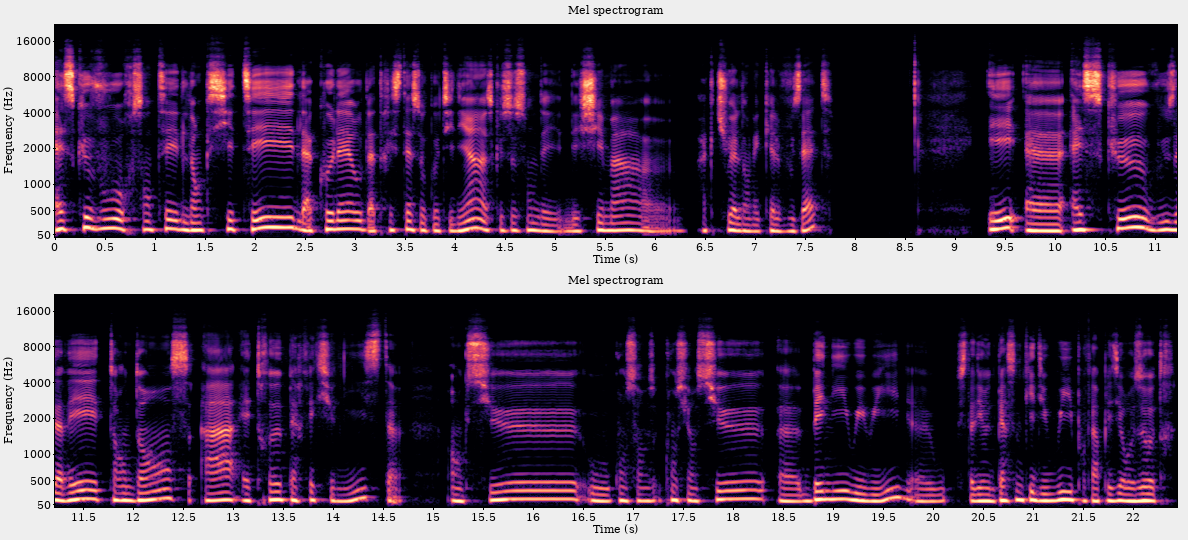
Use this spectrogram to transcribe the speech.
Est-ce que vous ressentez de l'anxiété, de la colère ou de la tristesse au quotidien? Est-ce que ce sont des, schémas euh, actuels dans lesquels vous êtes? Et euh, est-ce que vous avez tendance à être perfectionniste, anxieux ou consciencieux, euh, béni oui oui, c'est-à-dire une personne qui dit oui pour faire plaisir aux autres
